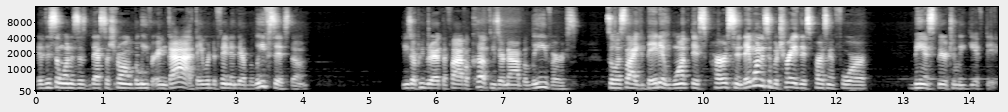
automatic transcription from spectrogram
If this someone is a, that's a strong believer in God, they were defending their belief system. These are people that are at the Five of Cups. These are non-believers. So it's like they didn't want this person. They wanted to betray this person for being spiritually gifted.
